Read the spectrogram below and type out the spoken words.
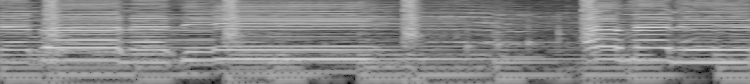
يا بلدي. أملي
